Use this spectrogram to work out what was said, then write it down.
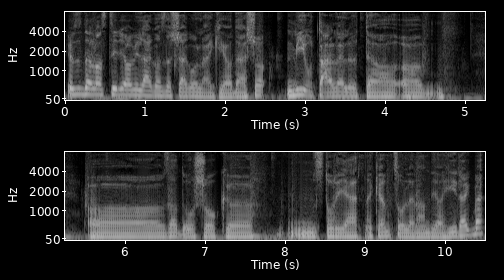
Képzeld el, azt írja a világgazdaság online kiadása, miután előtte a, a, a, az adósok uh, sztoriát nekem, Czoller a hírekbe.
